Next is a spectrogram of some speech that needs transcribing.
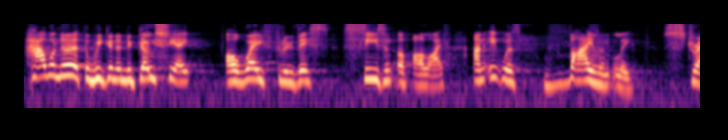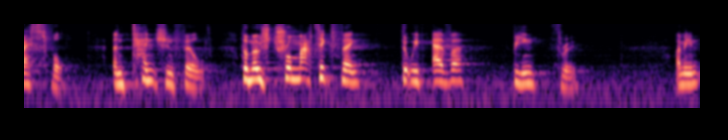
How on earth are we going to negotiate our way through this season of our life? And it was violently stressful and tension filled. The most traumatic thing that we've ever been through. I mean,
